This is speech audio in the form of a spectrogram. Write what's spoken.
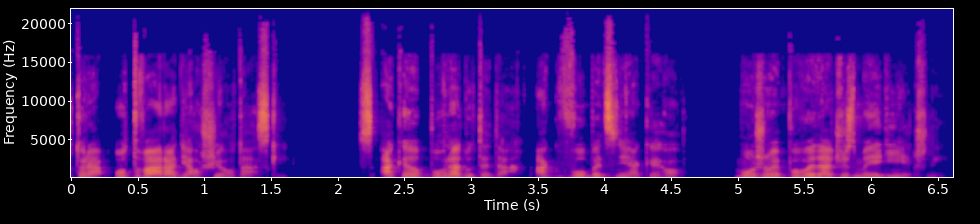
ktorá otvára ďalšie otázky. Z akého pohľadu teda, ak vôbec nejakého, môžeme povedať, že sme jedineční?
